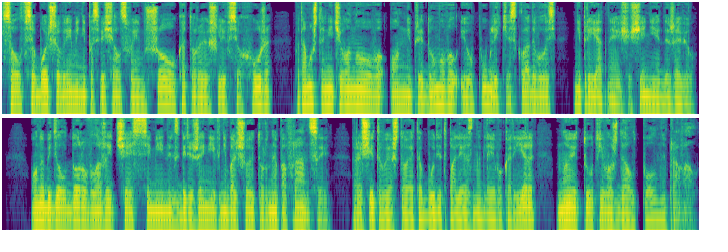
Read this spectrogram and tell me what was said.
Сол все больше времени посвящал своим шоу, которые шли все хуже, потому что ничего нового он не придумывал, и у публики складывалось неприятное ощущение дежавю. Он убедил Дору вложить часть семейных сбережений в небольшое турне по Франции, рассчитывая, что это будет полезно для его карьеры, но и тут его ждал полный провал.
